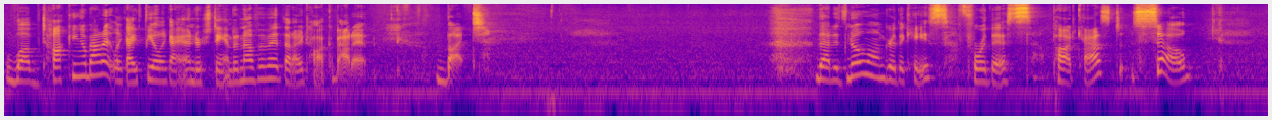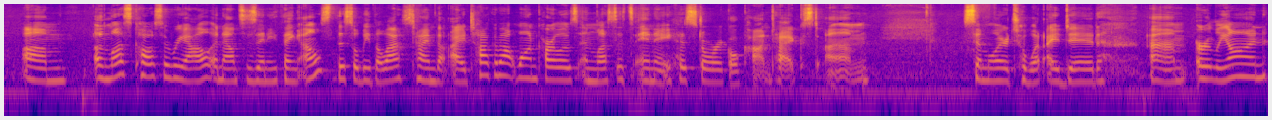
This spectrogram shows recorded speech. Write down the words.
love talking about it. Like, I feel like I understand enough of it that I talk about it. But that is no longer the case for this podcast. So, um, unless Casa Real announces anything else, this will be the last time that I talk about Juan Carlos unless it's in a historical context, um, similar to what I did um, early on.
